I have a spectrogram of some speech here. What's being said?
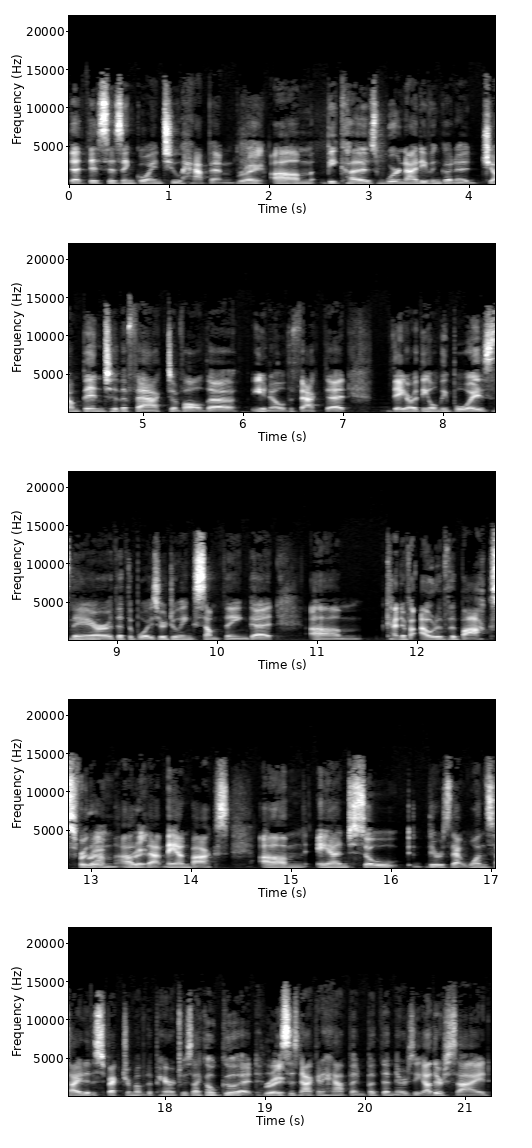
That this isn't going to happen. Right. Um, because we're not even going to jump into the fact of all the, you know, the fact that they are the only boys Mm-hmm. there, that the boys are doing something that, um, kind of out of the box for Right, them, out right. of that man box. Um, and so there's that one side of the spectrum of the parent who's like, oh, good, Right. this is not going to happen. But then there's the other side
